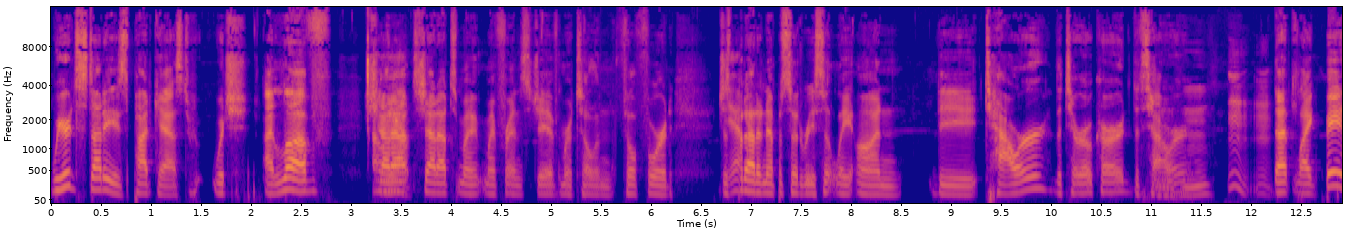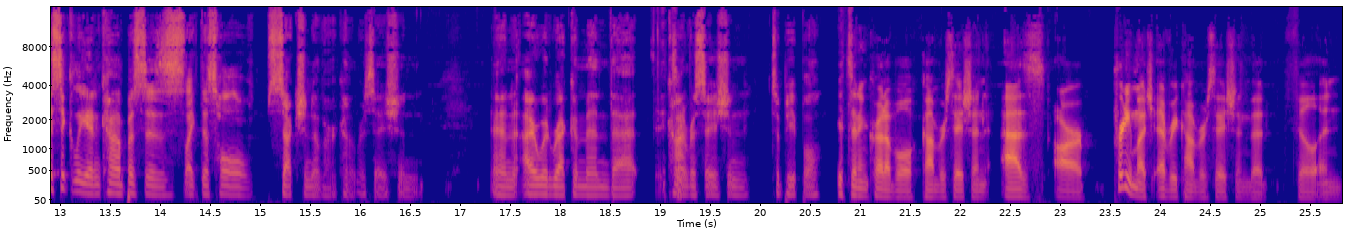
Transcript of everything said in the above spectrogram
weird studies podcast which i love Oh, shout yeah. out shout out to my my friends jf martel and phil ford just Yeah. put out an episode recently on the tower the tarot card the tower Mhm. Mm-mm. that like basically encompasses like this whole section of our conversation and i would recommend that It's a- conversation to people It's an incredible conversation, as are pretty much every conversation that Phil and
